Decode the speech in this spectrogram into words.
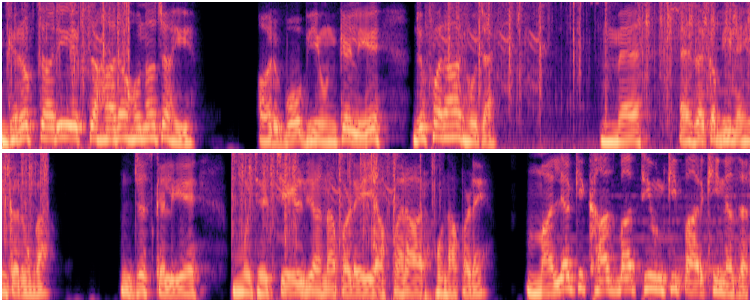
गिरफ्तारी एक सहारा होना चाहिए, और वो भी उनके लिए जो फरार हो जाए। मैं ऐसा कभी नहीं करूँगा, जिसके लिए मुझे जेल जाना पड़े या फरार होना पड़े। माल्या की खास बात थी उनकी पारखी नज़र।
